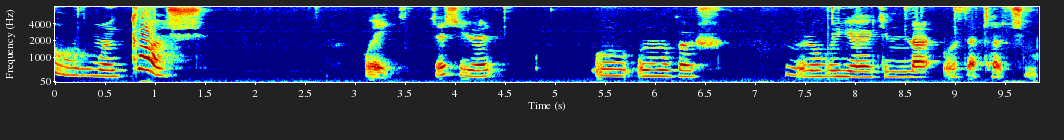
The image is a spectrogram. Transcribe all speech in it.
Oh my gosh! Wait, that's it. Oh, oh my gosh. Right over here, I cannot with that touch the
